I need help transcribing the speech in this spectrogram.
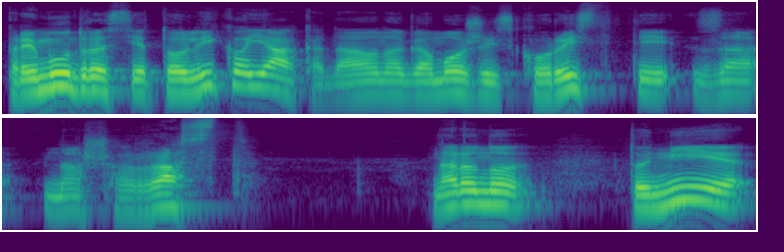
premudrost je toliko jaka da ona ga može iskoristiti za naš rast. Naravno, to nije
